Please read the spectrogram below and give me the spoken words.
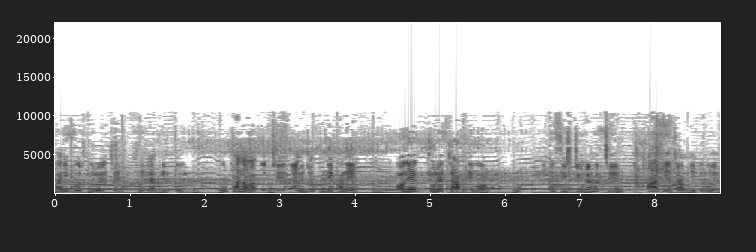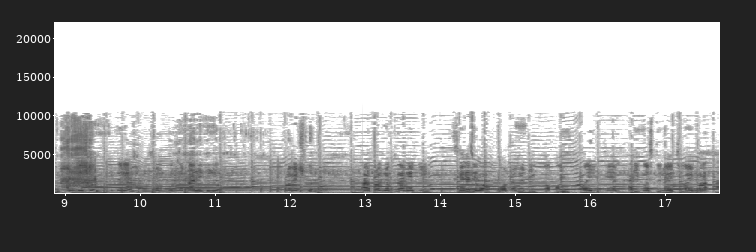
ভারী বস্তু রয়েছে, সেটা কিন্তু উঠানামা করছে। আমি যখন এখানে অনেক জোরে চাপ দেব একটি সিস্টেমটা হচ্ছে পা দিয়ে চাপ দিতে হবে দেখুন ভিতরে সম্পূর্ণ পানিগুলো প্রবেশ করবে। তারপর যখন আমি এটি ছেড়ে দেবো অটোমেটিক তখন ওই যে ভারী বস্তু রয়েছে, ওই মাথা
